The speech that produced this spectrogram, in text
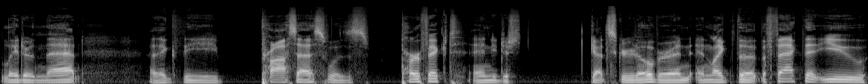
later than that. I think the process was perfect, and you just got screwed over. And and like the the fact that you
